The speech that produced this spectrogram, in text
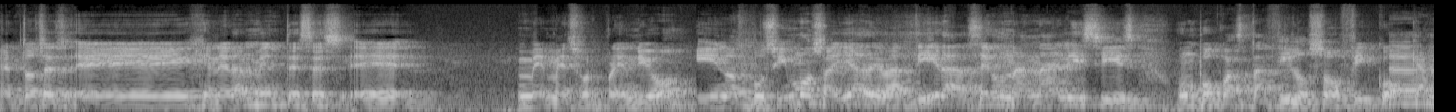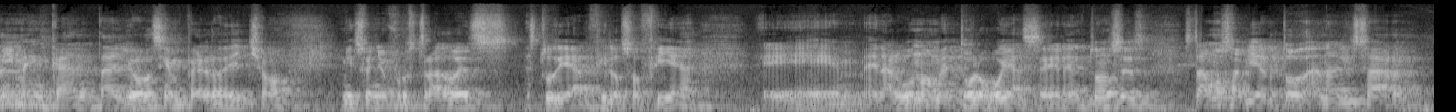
Entonces, eh, generalmente ese es me, sorprendió y nos pusimos ahí a debatir, a hacer un análisis un poco hasta filosófico, que a mí me encanta, yo siempre lo he dicho, mi sueño frustrado es estudiar filosofía. Eh, en algún momento lo voy a hacer, entonces estamos abiertos a analizar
